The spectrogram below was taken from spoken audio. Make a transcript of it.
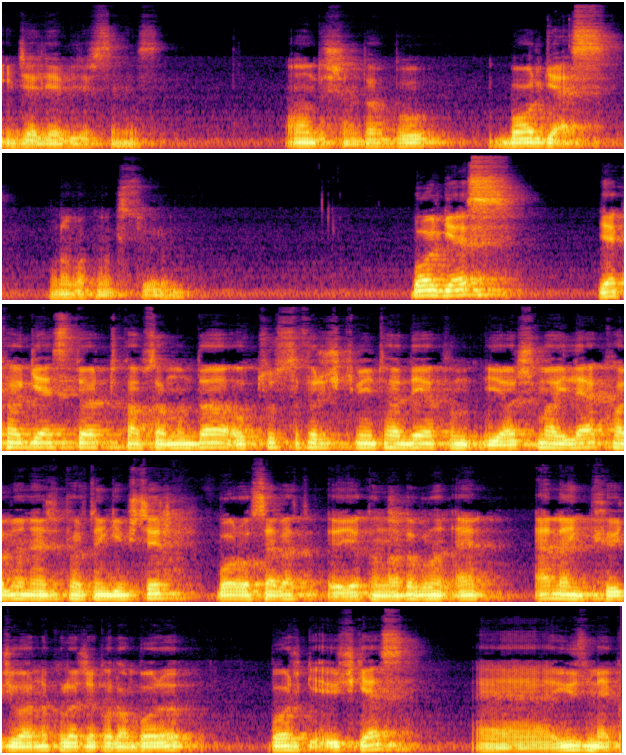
inceleyebilirsiniz. Onun dışında bu Borges. Buna bakmak istiyorum. Borges YKGS 4 kapsamında 30.03.2000 tarihinde yapım yarışma ile Kalyon Enerji Portföyüne girmiştir. Boru Sebet e, yakınlarda bulunan em, Emenköy civarında kurulacak olan Boru Bor 3 GES e, 100 MB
